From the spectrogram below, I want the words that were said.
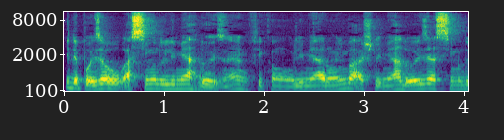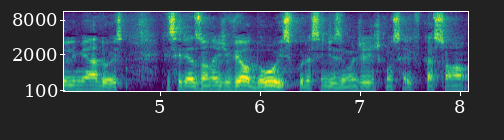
e depois é o acima do limiar 2, né? Fica o limiar 1 embaixo, limiar 2 e acima do limiar 2, que seria a zona de VO2, por assim dizer, onde a gente consegue ficar só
